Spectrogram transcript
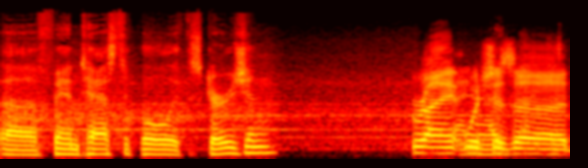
uh, fantastical excursion. right, I which is I a.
